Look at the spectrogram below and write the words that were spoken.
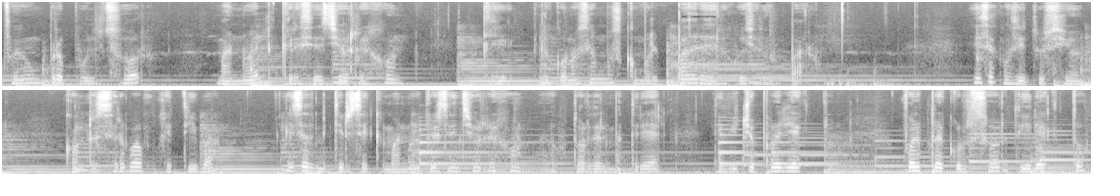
fue un propulsor Manuel Crescencio Rejón, que lo conocemos como el padre del juicio de amparo. Esa constitución, con reserva objetiva, es admitirse que Manuel Crescencio Rejón, autor del material de dicho proyecto, fue el precursor directo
